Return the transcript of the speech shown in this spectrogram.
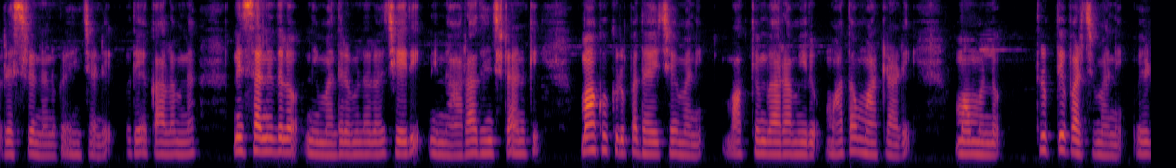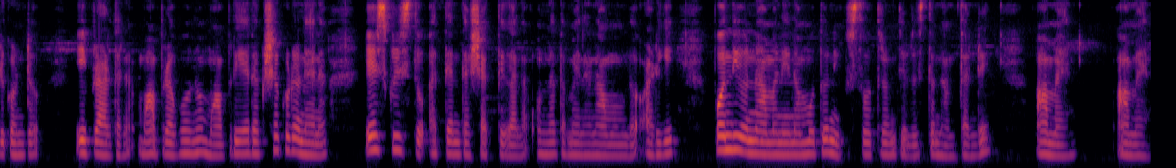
రెస్ట్ను అనుగ్రహించండి. ఉదయకాలంన నీ సన్నిధిలో నీ మందిరములలో చేరి నిన్ను ఆరాధించడానికి మాకు కృప దయచేయమని వాక్యం ద్వారా మీరు మాతో మాట్లాడి మమ్మల్ని తృప్తిపరచమని వేడుకుంటూ ఈ ప్రార్థన మా ప్రభువును మా ప్రియ రక్షకుడునైనా యేసుక్రీస్తు అత్యంత శక్తిగల ఉన్నతమైన నామంలో అడిగి పొంది ఉన్నామని నమ్ముతూ నీకు స్తోత్రం తెలుస్తున్నాం తండ్రి. ఆమెన్. ఆమెన్.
